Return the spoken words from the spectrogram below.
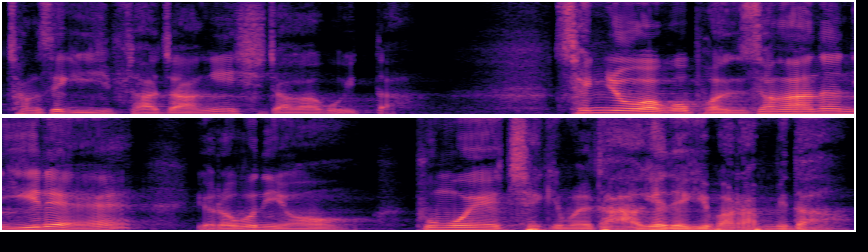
창세기 24장이 시작하고 있다. 생육하고 번성하는 일에 여러분이요 부모의 책임을 다하게 되기 바랍니다.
